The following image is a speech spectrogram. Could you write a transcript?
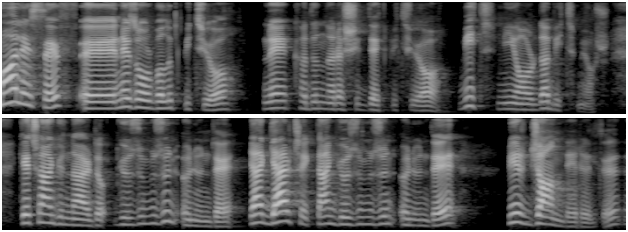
Maalesef e, ne zorbalık bitiyor ne kadınlara şiddet bitiyor. Bitmiyor da bitmiyor. Geçen günlerde gözümüzün önünde ya gerçekten gözümüzün önünde bir can verildi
